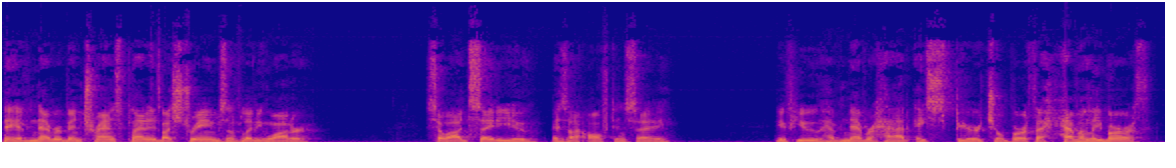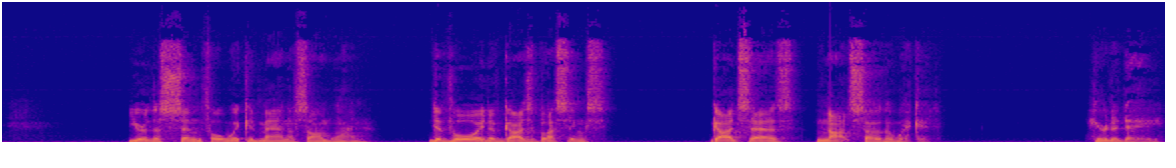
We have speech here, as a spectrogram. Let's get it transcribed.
They have never been transplanted by streams of living water. So I'd say to you, as I often say, if you have never had a spiritual birth, a heavenly birth, you're the sinful, wicked man of Psalm 1, devoid of God's blessings. God says, Not so the wicked. Here today,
